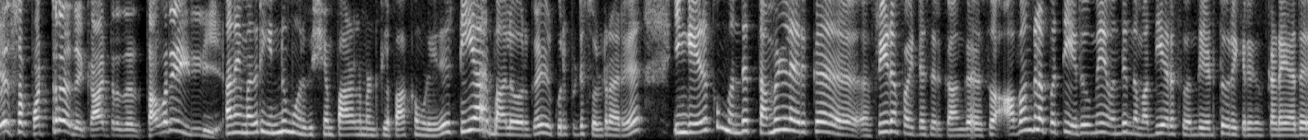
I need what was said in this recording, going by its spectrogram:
தேசப்பற்ற அது காட்டுறது தவறே இல்லையே. அதே மாதிரி இன்னும் ஒரு விஷயம் பாராளுமன்றத்தில் பார்க்க முடியுது. டிஆர் பாலு அவர்கள் குறிப்பிட்டு சொல்றாரு இங்க இருக்கும் வந்து தமிழ்ல இருக்க ஃப்ரீடம் ஃபைட்டர்ஸ் இருக்காங்க. ஸோ அவங்கள பத்தி எதுவுமே வந்து இந்த மத்திய அரசு வந்து எடுத்து வைக்கிறது கிடையாது.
